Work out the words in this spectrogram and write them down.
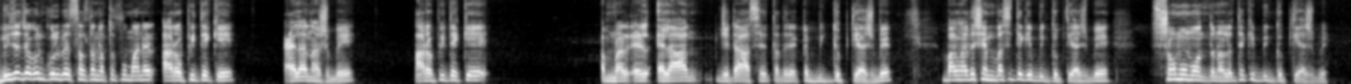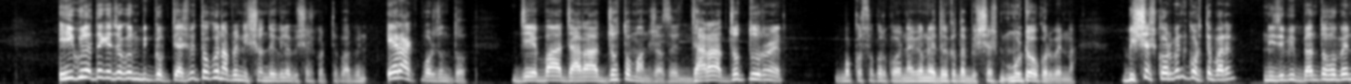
ভিসা যখন খুলবে, সালতানাত ফুমানের আরপি থেকে এলান আসবে। আরপি থেকে আপনার এল- এলান যেটা আছে, তাদের একটা বিজ্ঞপ্তি আসবে। বাংলাদেশ এম্বাসি থেকে বিজ্ঞপ্তি আসবে। শ্রম মন্ত্রণালয় থেকে বিজ্ঞপ্তি আসবে। এইগুলা থেকে যখন বিজ্ঞপ্তি আসবে, তখন আপনি নিঃসন্দেহে এগুলো বিশ্বাস করতে পারবেন। এর আগ পর্যন্ত যে বা যারা, যত মানুষ আছে, যারা যত ধরনের বকর করে না কেন, এদের কথা বিশ্বাস মোটেও করবেন না। বিশ্বাস করবেন, করতে পারেন, নিজে বিভ্রান্ত হবেন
